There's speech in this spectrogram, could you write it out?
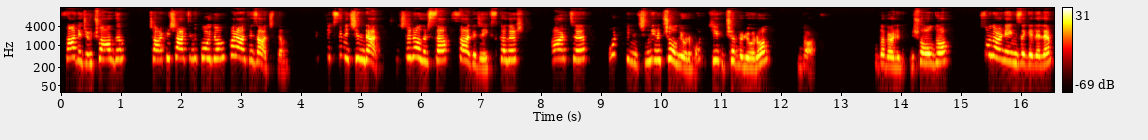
Sadece 3'ü aldım. Çarpı işaretini koydum. Parantezi açtım. X'in içinden dışarı alırsa sadece X kalır. Artı 12'nin içinden 3'ü alıyorum. 12'yi 3'e bölüyorum. 4. Bu da böyle bitmiş oldu. Son örneğimize gelelim.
